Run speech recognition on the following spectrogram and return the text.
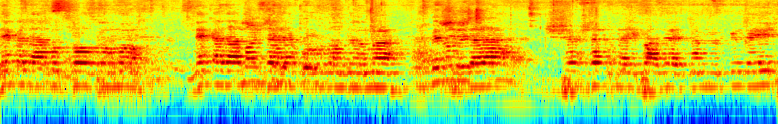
ne kadar mutlu olduğumu, ne kadar sizlere gururlandığımı sizlere sözlerimle ifade etmem mümkün değil.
